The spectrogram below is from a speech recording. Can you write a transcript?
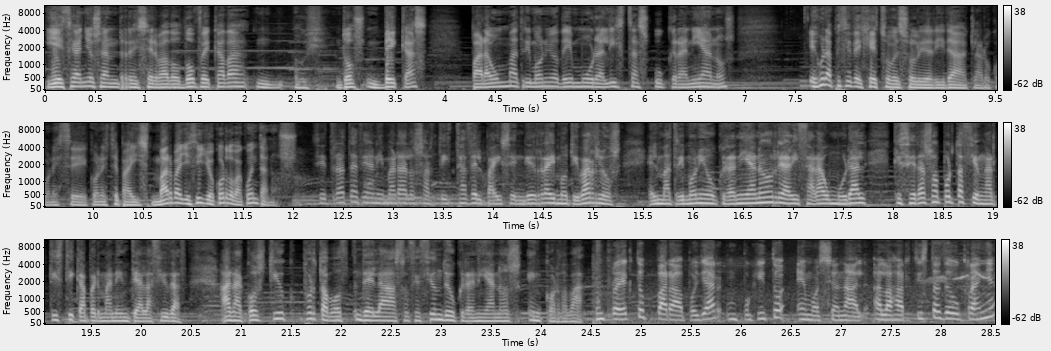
y este año se han reservado dos, becadas, mm, dos becas para un matrimonio de muralistas ucranianos es una especie de gesto de solidaridad, claro, con este, con este país. Mar Vallecillo, Córdoba, cuéntanos. Se trata de animar a los artistas del país en guerra y motivarlos. El matrimonio ucraniano realizará un mural que será su aportación artística permanente a la ciudad. Ana Kostiuk, portavoz de la Asociación de Ucranianos en Córdoba. Un proyecto para apoyar un poquito emocional a los artistas de Ucrania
